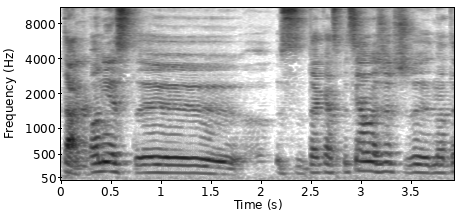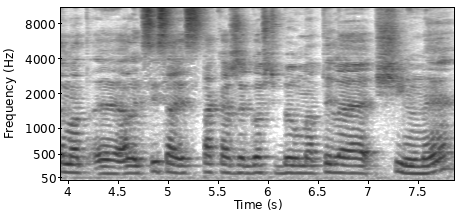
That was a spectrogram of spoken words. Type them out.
Tak, on jest. Yy, s- taka specjalna rzecz na temat yy, Alexisa jest taka, że gość był na tyle silny,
